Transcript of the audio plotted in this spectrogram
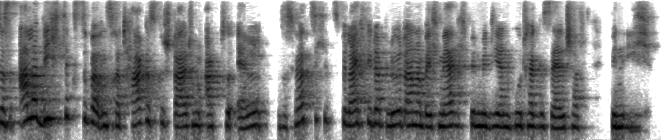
das Allerwichtigste bei unserer Tagesgestaltung aktuell, das hört sich jetzt vielleicht wieder blöd an, aber ich merke, ich bin mit dir in guter Gesellschaft, bin ich.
